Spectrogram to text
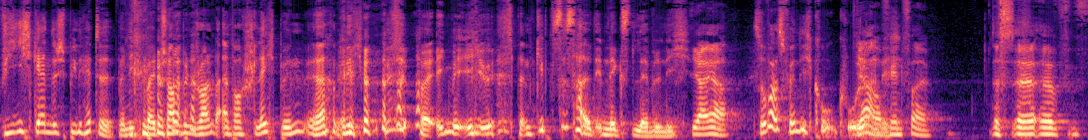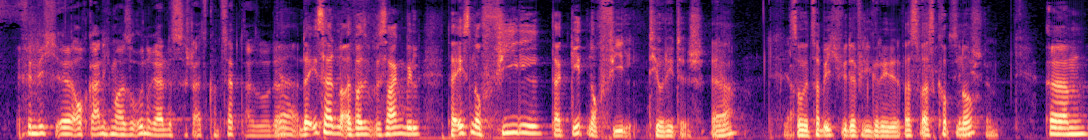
wie ich gerne das Spiel hätte. Wenn ich bei Jump and Run einfach schlecht bin, ja, wenn ich bei irgendwie, ich, dann gibt's es halt im nächsten Level nicht. Ja, ja. Sowas finde ich cool. cool ja, eigentlich. auf jeden Fall. Das äh, äh, finde ich äh, auch gar nicht mal so unrealistisch als Konzept. Also da, Ja, da ist halt noch, was ich sagen will, da ist noch viel, da geht noch viel, theoretisch. Ja. Ja. So, jetzt habe ich wieder viel geredet. Was, was kommt ja noch? Ähm,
